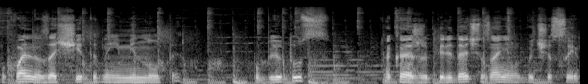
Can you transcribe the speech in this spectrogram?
Буквально за считанные минуты. По Bluetooth такая же передача заняла бы часы.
